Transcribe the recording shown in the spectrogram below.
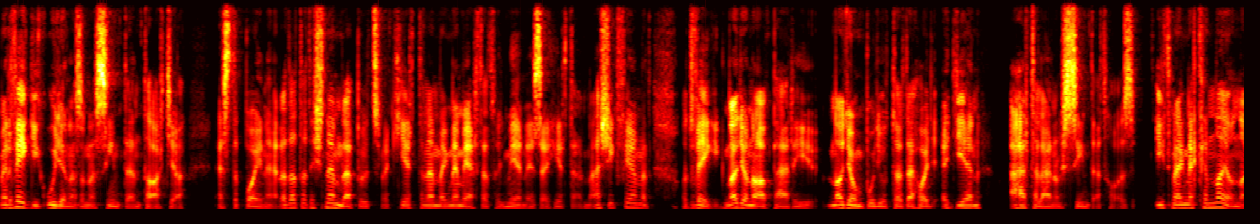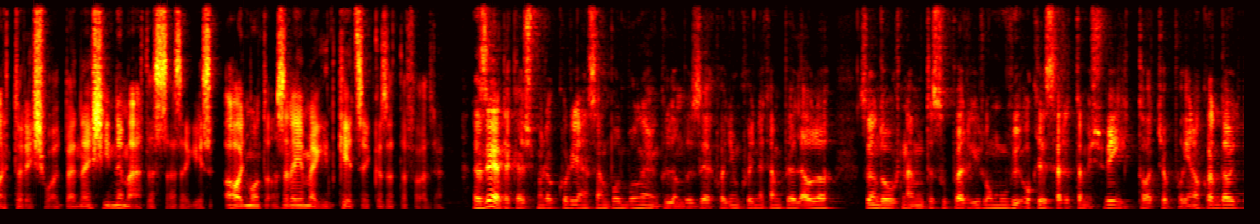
mert végig ugyanazon a szinten tartja ezt a poénáradatot, és nem lepődsz meg hirtelen, meg nem érted, hogy miért nézel hirtelen másik filmet, ott végig nagyon alpári, nagyon bugyuta, de hogy egy ilyen általános szintet hoz. Itt meg nekem nagyon nagy törés volt benne, és így nem állt össze az egész. Ahogy mondtam az elején, megint két szék között a földre. Ez érdekes, mert akkor ilyen szempontból nagyon különbözőek vagyunk, hogy nekem például az olyan dolgok mint a Superhero Movie, oké, okay, szerettem és végig tartja a poénokat, de hogy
